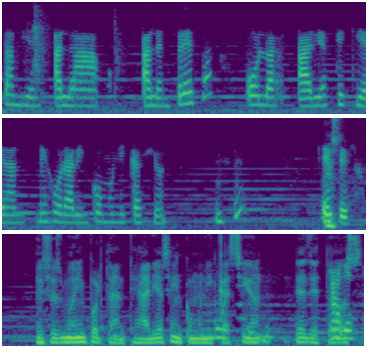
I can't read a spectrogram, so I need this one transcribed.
también a la, a la empresa o las áreas que quieran mejorar en comunicación. Es, eso. Eso es muy importante, áreas en comunicación desde todos.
